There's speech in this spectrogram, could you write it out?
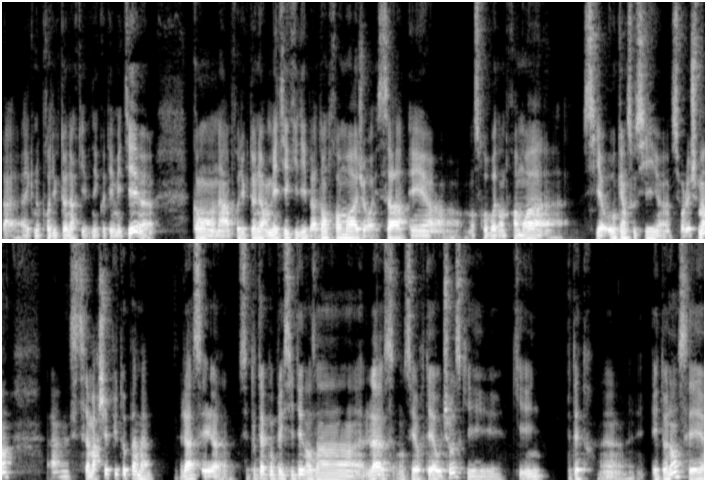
bah, avec nos product owners qui venaient côté métier, euh, quand on a un product owner métier qui dit, bah, dans trois mois, j'aurai ça et euh, on se revoit dans trois mois s'il n'y a aucun souci sur le chemin, ça marchait plutôt pas mal. Là, euh, c'est toute la complexité dans un. Là, on s'est heurté à autre chose qui est, qui est peut-être étonnant. C'est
